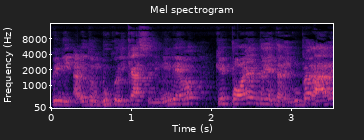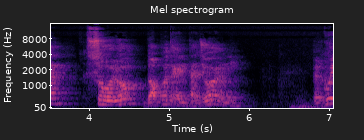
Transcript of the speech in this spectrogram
Quindi avete un buco di cassa di 1000 euro che poi andrete a recuperare solo dopo 30 giorni. Per cui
